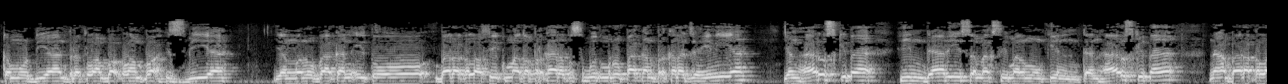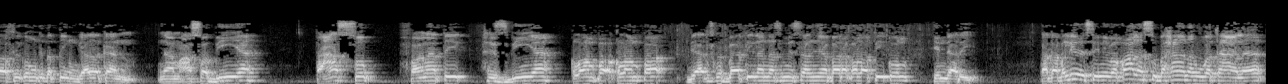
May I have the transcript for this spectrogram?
kemudian berkelompok-kelompok hizbiyah yang merupakan itu barakallahu fikum atau perkara tersebut merupakan perkara jahiliyah yang harus kita hindari semaksimal mungkin dan harus kita nah barakallahu fikum kita tinggalkan. Nah, asabiyah, ta'assub, fanatik, hizbiyah, kelompok-kelompok di atas kebatilan dan semisalnya barakallahu fikum hindari. Kata beliau di sini waqala subhanahu wa ta'ala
